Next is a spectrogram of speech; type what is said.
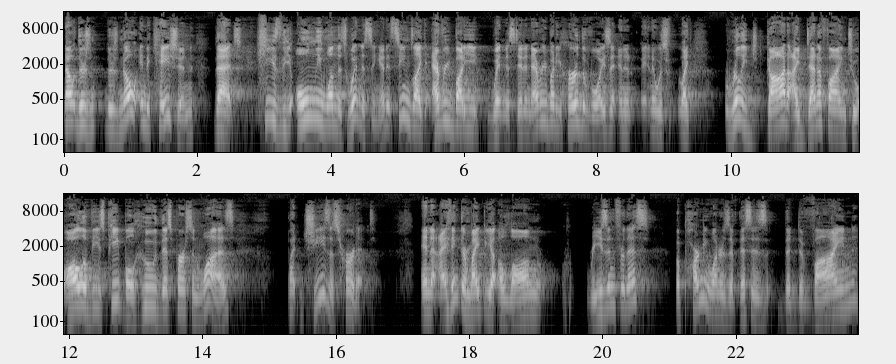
Now, there's, there's no indication that he's the only one that's witnessing it. It seems like everybody witnessed it and everybody heard the voice, and it, and it was like really God identifying to all of these people who this person was, but Jesus heard it. And I think there might be a long reason for this, but part of me wonders if this is the divine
